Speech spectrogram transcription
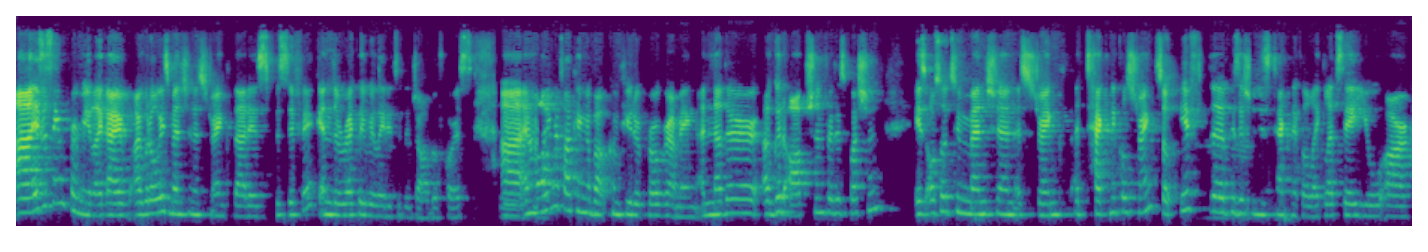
Uh, it's the same for me. Like I I would always mention a strength that is specific and directly related to the job, of course. Uh, mm. and while you were talking about computer programming, another a good option for this question is also to mention a strength, a technical strength. So if the position is technical, like let's say you are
